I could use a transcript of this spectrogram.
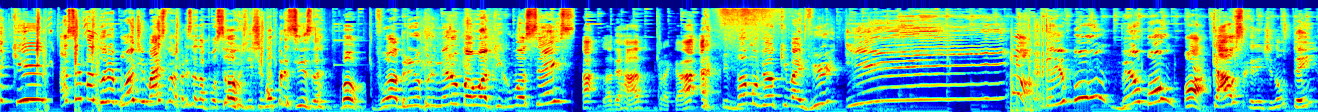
é que essa armadura é boa demais para precisar da poção. A gente não precisa. Bom, vou abrir o primeiro baú aqui com vocês. Ah, lado errado, para cá. E vamos ver o que vai vir. E... Ó, veio bom, veio bom. Ó, calça que a gente não tem,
